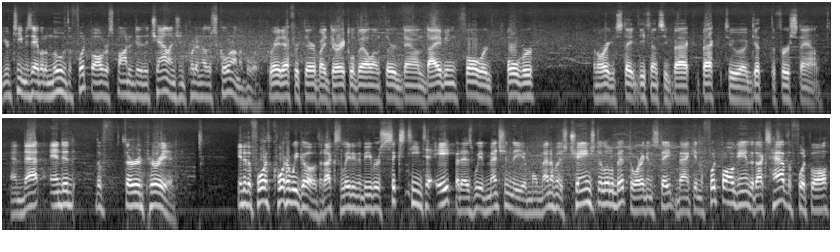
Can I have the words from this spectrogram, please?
your team is able to move the football, responded to the challenge, and put another score on the board. Great effort there by Derek Loville on third down, diving forward over an Oregon State defensive back, back to uh, get the first down. And that ended the third period. Into the fourth quarter we go. The Ducks leading the Beavers 16 to 8, but as we've mentioned, the momentum has changed a little bit. Oregon State back in the football game. The Ducks have the football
